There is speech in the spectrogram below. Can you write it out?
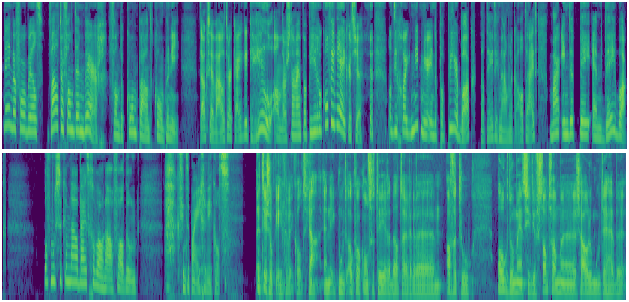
Neem bijvoorbeeld Wouter van den Berg van de Compound Company. Dankzij Wouter kijk ik heel anders naar mijn papieren koffiebekertje. Want die gooi ik niet meer in de papierbak, dat deed ik namelijk altijd, maar in de PMD-bak. Of moest ik hem nou bij het gewone afval doen? Ah, ik vind het maar ingewikkeld. Het is ook ingewikkeld, ja. En ik moet ook wel constateren dat er uh, af en toe ook door mensen die er verstand van uh, zouden moeten hebben,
